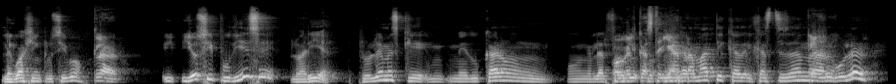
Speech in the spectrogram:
Lenguaje inclusivo. Claro. Y yo si pudiese, lo haría. El problema es que me educaron con el alfabeto, castellano. la gramática del castellano Claro. regular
